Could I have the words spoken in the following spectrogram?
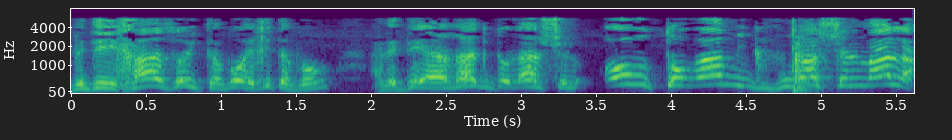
ודעיכה הזו היא תבוא, איך היא תבוא? על ידי הערה גדולה של אור תורה מגבורה של מעלה.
